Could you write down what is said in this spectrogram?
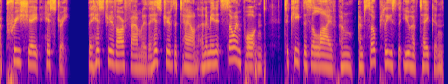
appreciate history the history of our family the history of the town. And i mean it's so important to keep this alive. And i'm so pleased that you have taken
